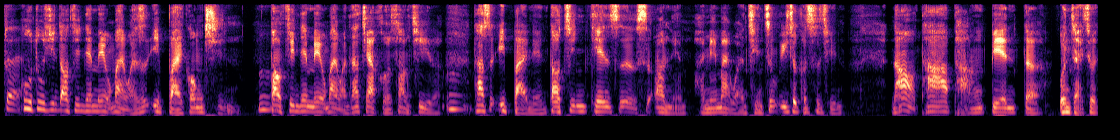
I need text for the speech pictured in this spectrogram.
对，护都心到今天没有卖完，是一百公顷。到今天没有卖完，它价格上去了。嗯，它是一百年，到今天是十二年还没卖完，请注意这个事情。然后它旁边的温仔圳，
